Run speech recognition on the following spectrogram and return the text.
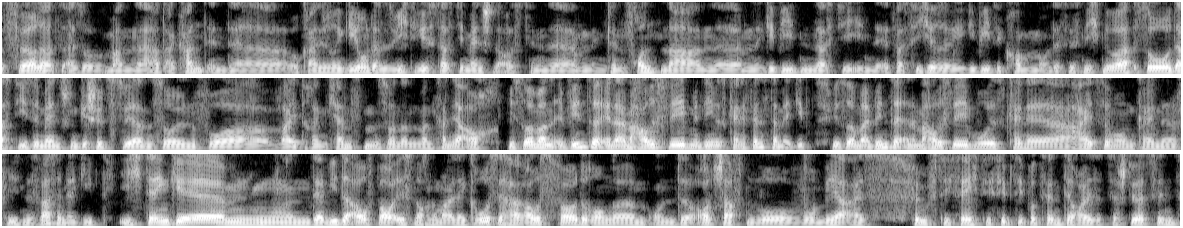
fördert. Also man hat erkannt in der ukrainischen Regierung, dass es wichtig ist, dass die Menschen aus den, ähm, den frontnahen ähm, Gebieten, dass die in etwas sichere Gebiete kommen. Und es ist nicht nur so, dass diese Menschen geschützt werden sollen vor weiteren Kämpfen, sondern man kann ja auch, wie soll man im Winter in einem Haus leben, in dem dem es keine Fenster mehr gibt. Wie soll man im Winter in einem Haus leben, wo es keine Heizung und kein fließendes Wasser mehr gibt? Ich denke, ähm, der Wiederaufbau ist noch einmal eine große Herausforderung ähm, und äh, Ortschaften, wo, wo mehr als 50, 60, 70 Prozent der Häuser zerstört sind.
